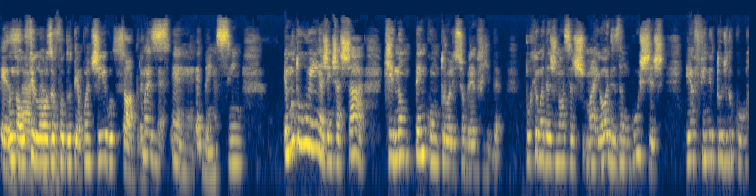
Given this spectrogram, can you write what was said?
O, o Exatamente. filósofo do tempo antigo. Sócrates. Mas é, é bem assim. É muito ruim a gente achar que não tem controle sobre a vida. Porque uma das nossas maiores angústias é a finitude do corpo.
